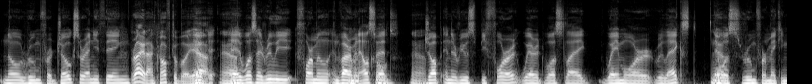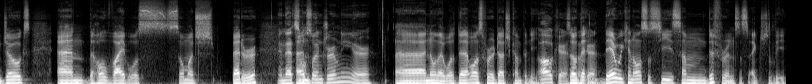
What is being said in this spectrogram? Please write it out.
no room for jokes or anything. Right, uncomfortable. Yeah, it, yeah. it was a really formal environment. I also cold, yeah. had job interviews before where it was like way more relaxed. There Yeah. was room for making jokes, and the whole vibe was so much better. and that's and- also in Germany, or Uh, no, that was that was for a Dutch company. oh, okay. So okay. tha- there we can also see some differences actually.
